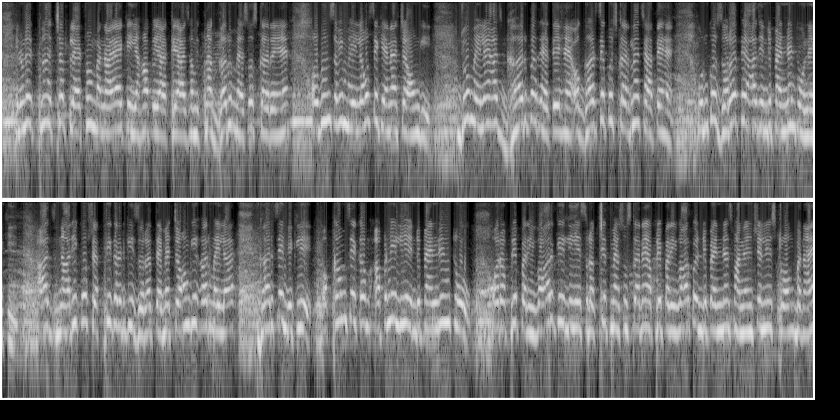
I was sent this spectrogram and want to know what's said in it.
इन्होंने इतना अच्छा प्लेटफॉर्म बनाया है कि यहाँ पे आके आज हम इतना गर्व महसूस कर रहे हैं। और मैं उन सभी महिलाओं से कहना चाहूँगी, जो महिलाएँ आज घर पर रहते हैं और घर से कुछ करना चाहते हैं, उनको ज़रूरत है आज इंडिपेंडेंट होने की। आज नारी को शक्तिकरण की ज़रूरत है। मैं चाहूँगी हर महिला घर से निकले और कम से कम अपने लिए इंडिपेंडेंट हो। और अपने परिवार के लिए सुरक्षित महसूस करें अपने परिवार को इंडिपेंडेंस फाइनेंशियली स्ट्रांग बनाएं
